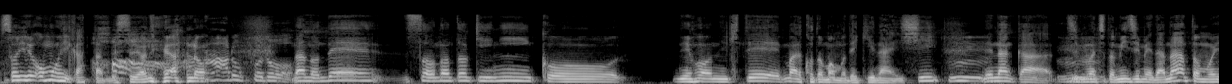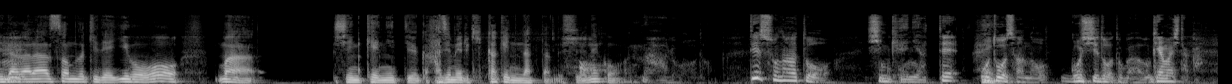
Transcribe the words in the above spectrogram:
そういう思いがあったんですよね。あの、なるほど。なので、その時に、こう、日本に来て、まあ子供もできないし、うん、で、なんか自分はちょっと惨めだなと思いながら、うん、その時で囲碁を、まあ、真剣にっていうか始めるきっかけになったんですよね、こう。なるほど。で、その後、真剣にやって、お父さんのご指導とか受けましたか、はい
